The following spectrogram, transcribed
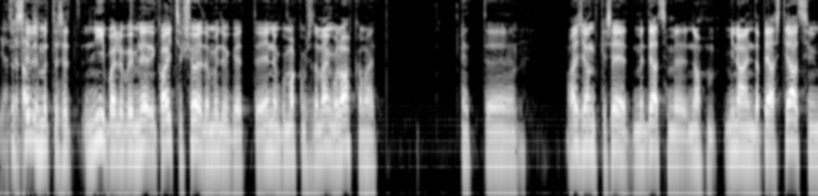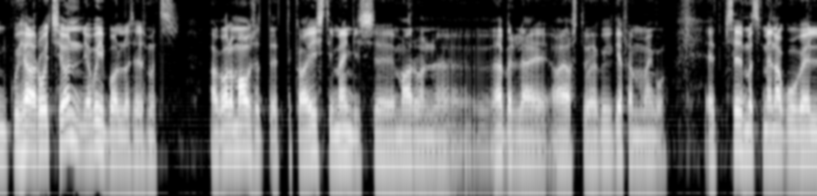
ja seda. selles mõttes, et nii palju võib kaitseks öelda muidugi, et ennem kui me hakkame seda mängu lahkama, et, et äh, asi ongi see, et me teadsime, noh, mina enda peast teadsin, kui hea Rootsi on ja võib olla selles mõttes aga oleme ausad, et ka Eesti mängis, ma arvan, häberle ajastu ühe kõige kehvema mängu. et selles mõttes me nagu veel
